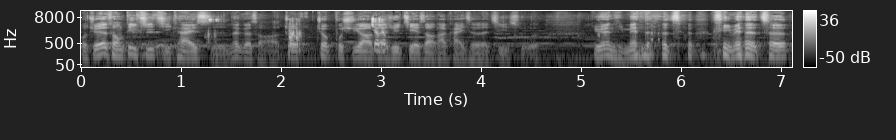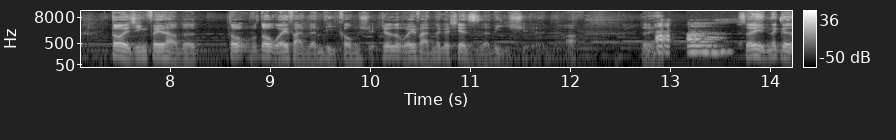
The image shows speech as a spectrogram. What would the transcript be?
我觉得从第七集开始，那个什么就就不需要再去介绍他开车的技术了，因为里面的 车里面的车都已经非常的都都违反人体工学，就是违反那个现实的力学啊，对。啊，所以那个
